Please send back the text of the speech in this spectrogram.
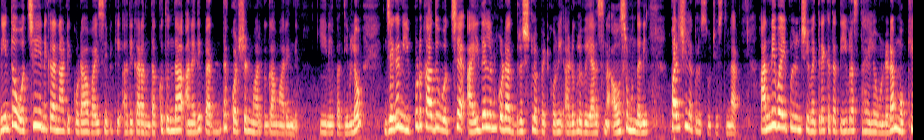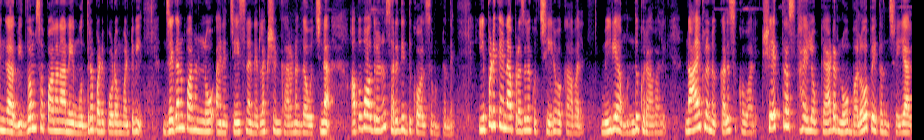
దీంతో వచ్చే ఎన్నికల నాటికి కూడా వైసీపీకి అధికారం దక్కుతుందా అనేది పెద్ద క్వశ్చన్ మార్కుగా మారింది. ఈ నేపథ్యంలో జగన్ ఇప్పుడు కాదు వచ్చే ఐదేళ్ళను కూడా దృష్టిలో పెట్టుకుని అడుగులు వేయాల్సిన అవసరం ఉందని పరిశీలకులు సూచిస్తున్నారు. అన్ని వైపుల నుంచి వ్యతిరేకత తీవ్ర స్థాయిలో ఉండడం ముఖ్యంగా విధ్వంస పాలన అనే ముద్ర పడిపోవడం వంటివి జగన్ పాలనలో ఆయన చేసిన నిర్లక్ష్యం కారణంగా వచ్చిన అపవాదులను సరిదిద్దుకోవాల్సి ఉంటుంది. ఇప్పటికైనా ప్రజలకు చేరువ కావాలి మీడియా ముందుకు రావాలి నాయకులను కలుసుకోవాలి క్షేత్రస్థాయిలో క్యాడర్ను బలోపేతం చేయాలి.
